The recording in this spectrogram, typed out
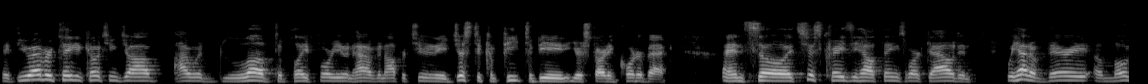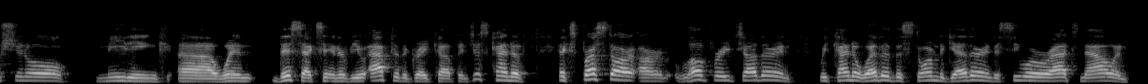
if you ever take a coaching job, I would love to play for you and have an opportunity just to compete to be your starting quarterback. And so it's just crazy how things work out. And we had a very emotional meeting uh, when this exit interview after the Grey Cup and just kind of expressed our, our love for each other. And we kind of weathered the storm together and to see where we're at now. And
